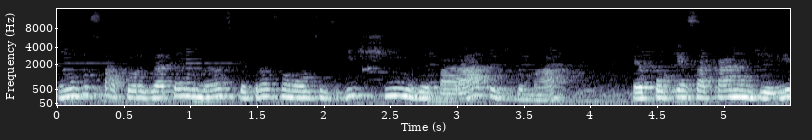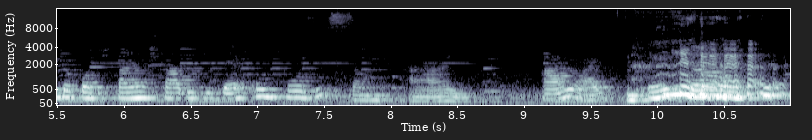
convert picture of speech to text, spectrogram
Um dos fatores determinantes que transformou esses bichinhos em baratas do mar é porque essa carne é ingerida quando está em estado de decomposição. Ai. Ai, ai. Então,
